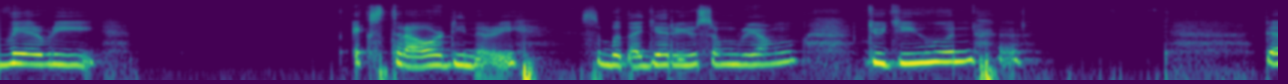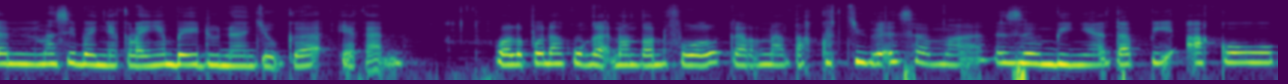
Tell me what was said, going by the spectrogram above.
very extraordinary. Sebut aja Ryu Sung Ryong, Ju Ji Hoon dan masih banyak lainnya Baeduna juga ya kan walaupun aku nggak nonton full karena takut juga sama zombinya tapi aku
